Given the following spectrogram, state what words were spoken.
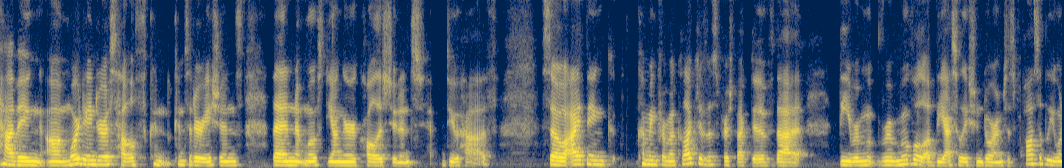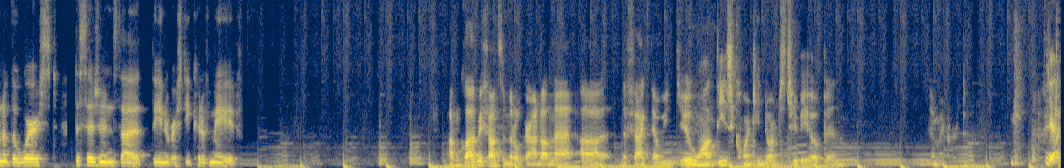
having um, more dangerous health con- considerations than most younger college students do have. So I think coming from a collectivist perspective that the remo- removal of the isolation dorms is possibly one of the worst decisions that the university could have made. I'm glad we found some middle ground on that. Uh, the fact that we do want these quarantine dorms to be open. Am I correct? Yeah.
